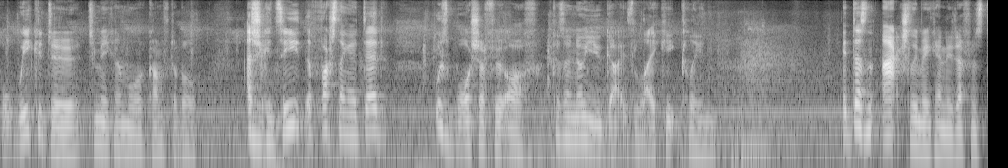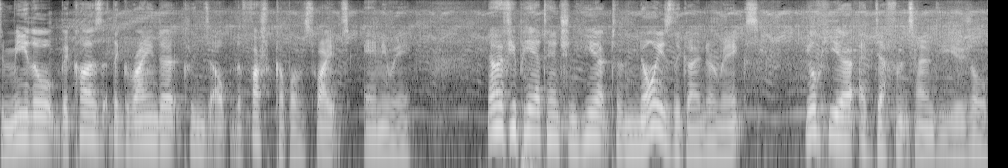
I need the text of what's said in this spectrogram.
what we could do to make her more comfortable. As you can see, the first thing I did was wash her foot off, because I know you guys like it clean. It doesn't actually make any difference to me though, because the grinder cleans up the first couple of swipes anyway. Now if you pay attention here to the noise the grinder makes, you'll hear a different sound to usual,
